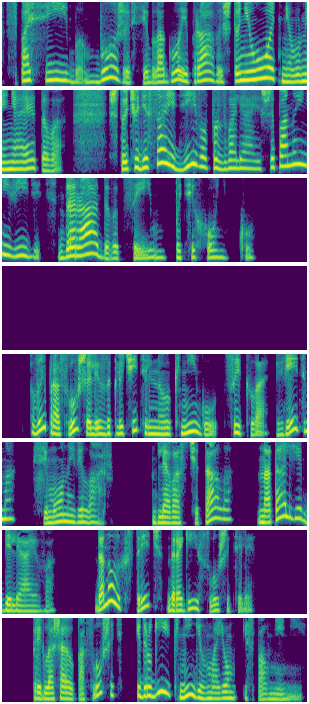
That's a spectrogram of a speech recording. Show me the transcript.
Спасибо, Боже всеблагой и правый, что не отнял у меня этого, что чудеса и диво позволяешь и поныне видеть, да радоваться им потихоньку. Вы прослушали заключительную книгу цикла «Ведьма» Симоны Вилар. Для вас читала Наталья Беляева. До новых встреч, дорогие слушатели! Приглашаю послушать и другие книги в моем исполнении.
